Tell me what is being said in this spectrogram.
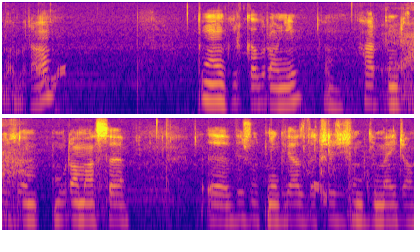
Dobra. Tu mam kilka broni. Harpun, druzą, muramasę, e, wyrzutnie gwiazdek, 60 damage'a.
